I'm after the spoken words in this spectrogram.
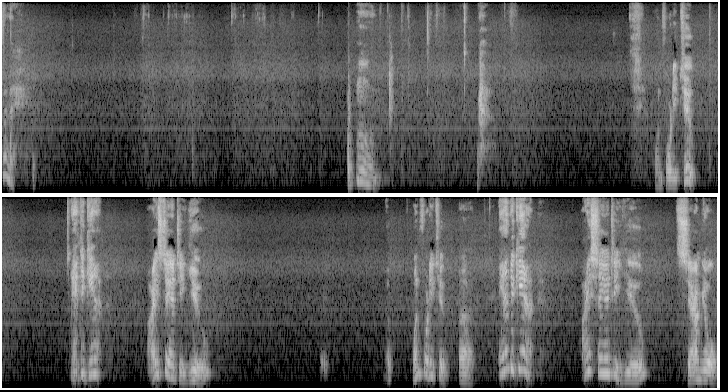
One hmm. forty-two. And again, I say unto you. Nope. One forty-two. Uh, and again, I say unto you, Samuel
